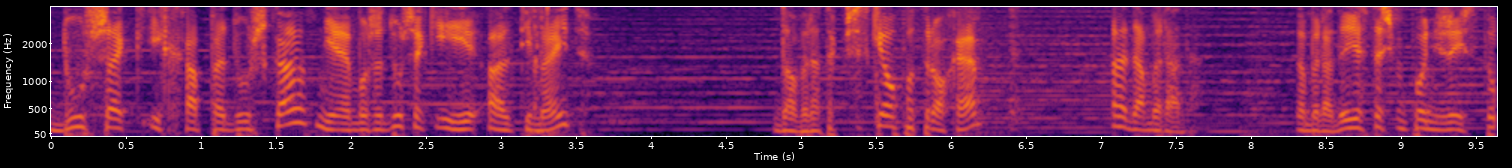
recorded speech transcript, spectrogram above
Duszek i HP duszka? Nie, może duszek i ultimate. Dobra, tak wszystkiego po trochę, ale damy radę. Damy radę. Jesteśmy poniżej 100,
